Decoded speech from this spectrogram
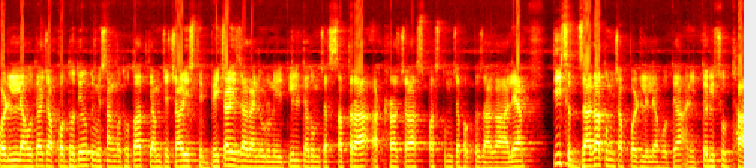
पडलेल्या होत्या. ज्या पद्धतीनं तुम्ही सांगत होतात की आमच्या चाळीस ते बेचाळीस जागा निवडून येतील त्या तुमच्या सतरा अठराच्या आसपास तुमच्या फक्त जागा आल्या. तीस जागा तुमच्या पडलेल्या होत्या आणि तरीसुद्धा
